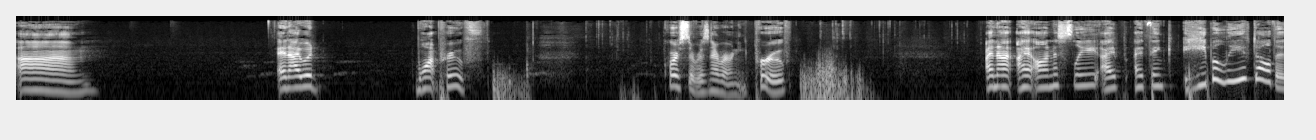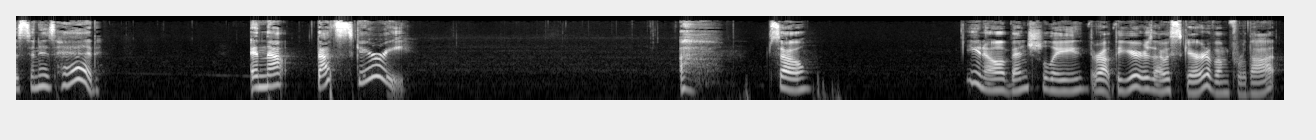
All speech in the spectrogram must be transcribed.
Um, and I would want proof. Of course, there was never any proof. And I, I honestly, I, I think he believed all this in his head. And that that's scary. so, you know, eventually throughout the years, I was scared of him for that.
